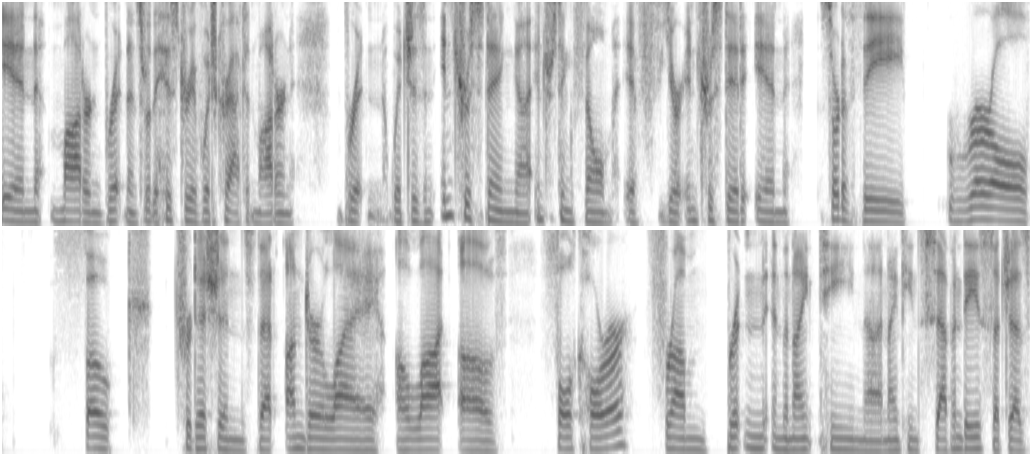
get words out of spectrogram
in modern Britain and sort of the history of witchcraft in modern Britain, which is an interesting, uh, interesting film if you're interested in sort of the rural folk traditions that underlie a lot of folk horror from Britain in the 19, uh, 1970s, such as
